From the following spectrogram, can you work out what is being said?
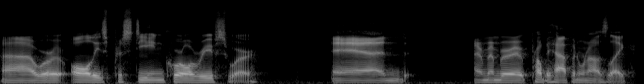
uh, where all these pristine coral reefs were, and I remember it probably happened when I was like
